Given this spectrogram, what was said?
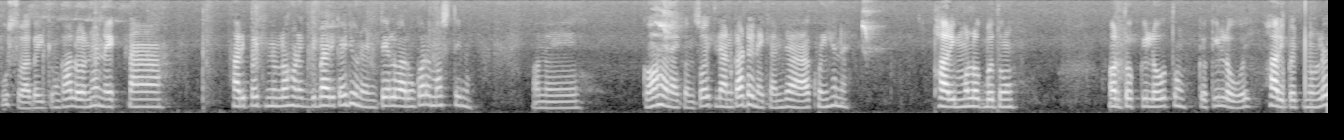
પૂછવા ગઈ કે હાલો ને ને એક ત્યાં હારી પેટનું લહણ એક દી બારી કાઢ્યું ને તેલવાળું કરે મસ્તીનું. અને ઘણે નાખ્યું ને સોચલાને કાઢી નાખ્યા ને જ્યાં આખું હે ને થારી મલક બધું અડધો કિલો હતું કે કિલો હોય. હારી પેટનું લે.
